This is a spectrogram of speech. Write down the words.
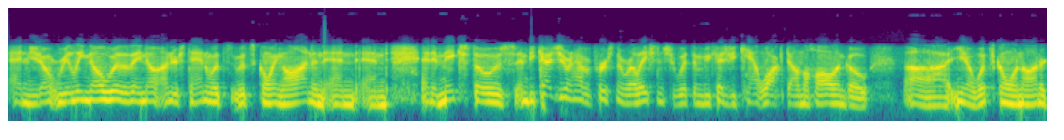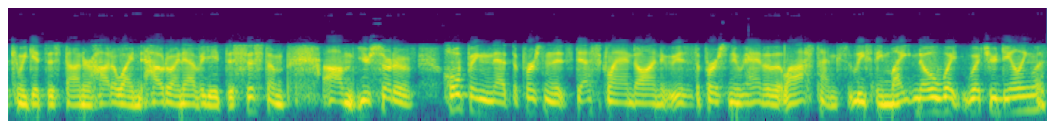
and you don't really know whether they know understand what's what's going on and and and and it makes those and because you don't have a personal relationship with them because you can't walk down the hall and go uh, you know what's going on or can we get this done or how do I how do I navigate this system um, you're sort of hoping that the person that's desk land on is the person who handled it last time because at least they might know what what you're dealing with.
